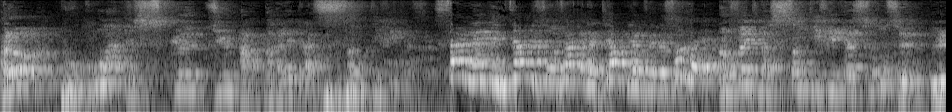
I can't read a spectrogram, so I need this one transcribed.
Alors, pourquoi est-ce que Dieu a parlé de la sanctification? En fait, la sanctification, c'est le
